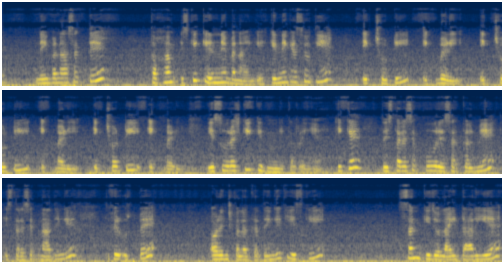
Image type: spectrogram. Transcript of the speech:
नहीं बना सकते तो हम इसकी किरणें बनाएँगे। किरणें कैसे होती हैं? एक छोटी, एक बड़ी, एक छोटी, एक बड़ी, एक छोटी, एक बड़ी। ये सूरज की किरण निकल रही हैं, ठीक है? तो इस तरह से पूरे सर्कल में इस तरह से बना देंगे तो फिर उस पर ऑरेंज कलर कर देंगे कि इसकी सन की जो लाइट आ रही है,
